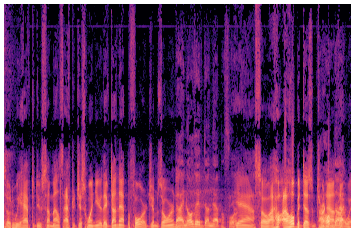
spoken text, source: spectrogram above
So do we have to do something else after just one year? They've done that before, Jim Zorn. I know they've done that before. Yeah, so I, ho- I hope it doesn't turn out not. that way.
